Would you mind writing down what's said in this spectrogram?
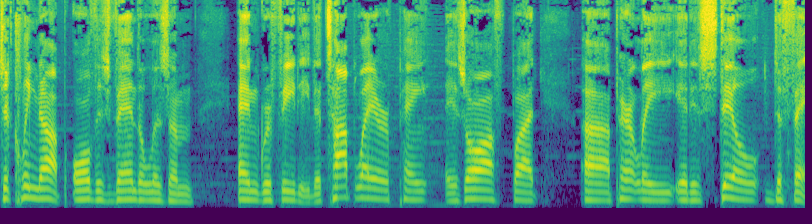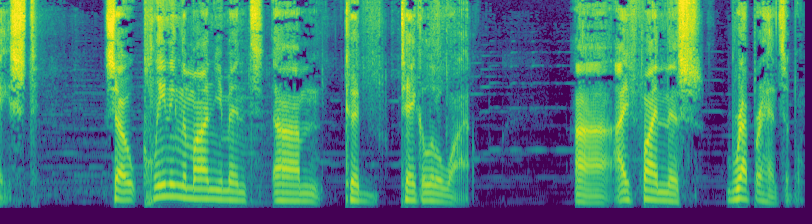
to clean up all this vandalism and graffiti. The top layer of paint is off, but uh, apparently it is still defaced. So cleaning the monument um, could take a little while. Uh, I find this reprehensible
